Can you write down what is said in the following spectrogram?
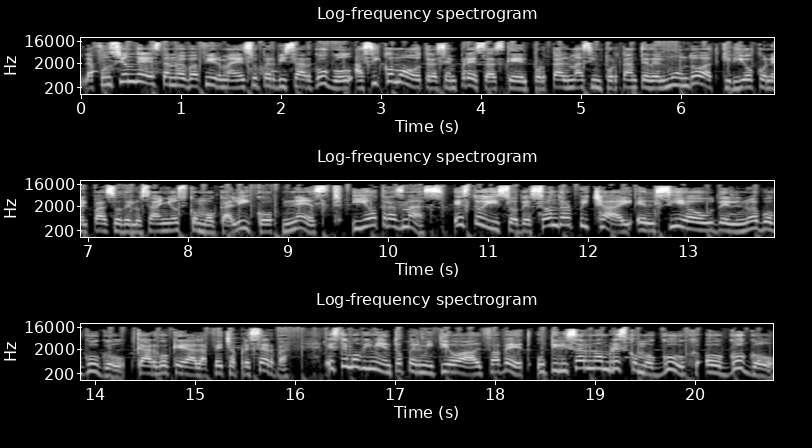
La función de esta nueva firma es supervisar Google, así como otras empresas que el portal más importante del mundo adquirió con el paso de los años como Calico, Nest y otras más. Esto hizo de Sundar Pichai el CEO del nuevo Google, cargo que a la fecha preserva. Este movimiento permitió a Alphabet utilizar nombres como Goog o Google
